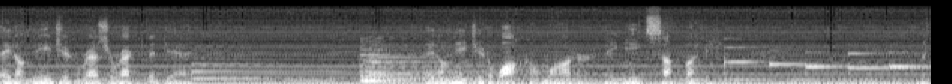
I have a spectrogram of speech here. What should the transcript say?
They don't need you to resurrect the dead. They don't need you to walk on water. They need somebody with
